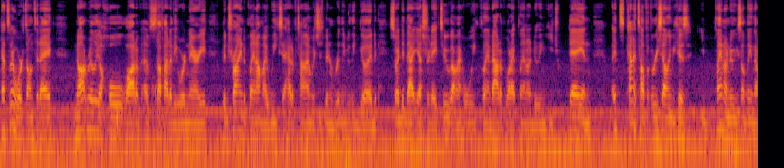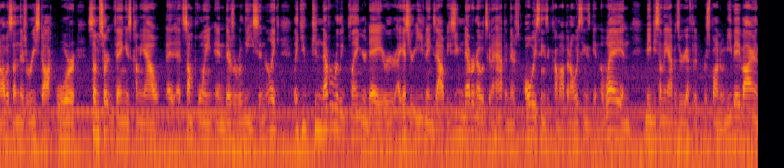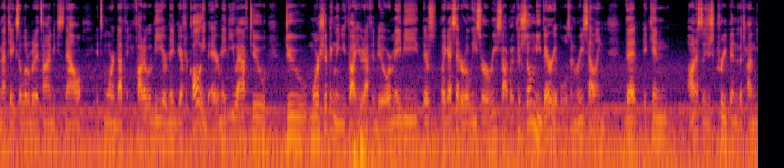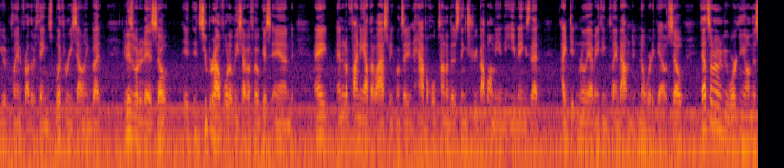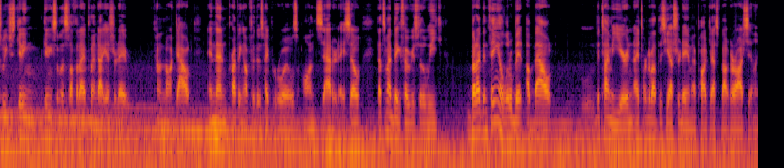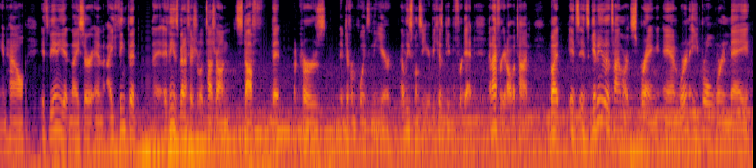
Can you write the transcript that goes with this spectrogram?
that's what I worked on today. Not really a whole lot of, of stuff out of the ordinary. Been trying to plan out my weeks ahead of time, which has been really, really good. So I did that yesterday too. Got my whole week planned out of what I plan on doing each day. And it's kind of tough with reselling because you plan on doing something and then all of a sudden there's a restock or some certain thing is coming out at, at, some point and there's a release and like like you can never really plan your day or I guess your evenings out because you never know what's going to happen. There's always things that come up and always things get in the way and maybe something happens where you have to respond to an eBay buyer and that takes a little bit of time because now it's more in depth than you thought it would be or maybe you have to call eBay or maybe you have to do more shipping than you thought you would have to do or maybe there's like i said a release or a restock. Like there's so many variables in reselling that it can honestly just creep into the time that you would plan for other things with reselling but it is what it is. So it, it's super helpful to at least have a focus and i ended up finding out that last week once i didn't have a whole ton of those things creep up on me in the evenings that i didn't really have anything planned out and didn't know where to go. So that's what i'm going to be working on this week just getting getting some of the stuff that i had planned out yesterday kind of knocked out and then prepping up for those hyper royals on Saturday. So that's my big focus for the week. But I've been thinking a little bit about the time of year, and I talked about this yesterday in my podcast about garage sailing and how it's beginning to get nicer. And I think that I think it's beneficial to touch on stuff that occurs at different points in the year, at least once a year, because people forget, and I forget all the time. But it's it's getting to the time where it's spring, and we're in April, we're in May,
